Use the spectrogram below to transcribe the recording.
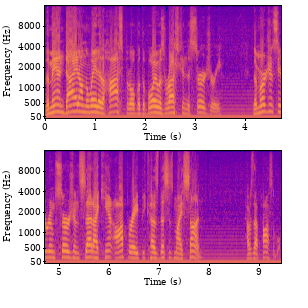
The man died on the way to the hospital, but the boy was rushed into surgery. The emergency room surgeon said, I can't operate because this is my son. How is that possible?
